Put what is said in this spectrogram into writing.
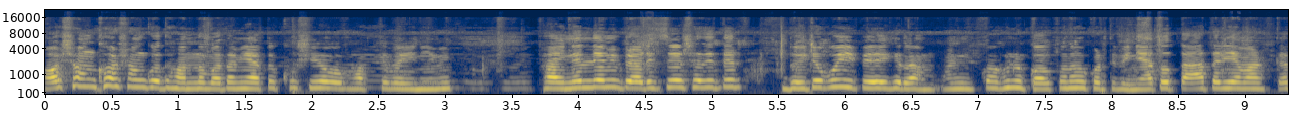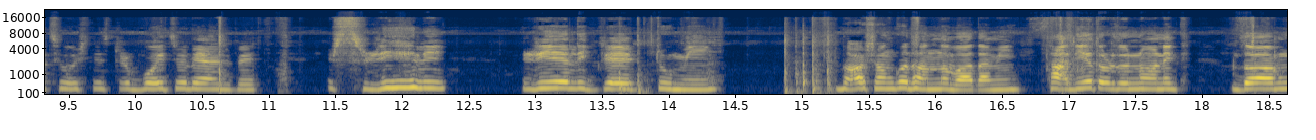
অসংখ্য অসংখ্য ধন্যবাদ। আমি এত খুশি হব, ভাবতে পারিনি আমি। ফাইনালি আমি প্যারিসের সাথীদের দুইটা বই পেয়ে গেলাম। আমি কখনো কল্পনাও করতে পারিনি। এত তাড়াতাড়ি আমার কাছে উইশ লিস্টের বই চলে আসবে। It's really really great to me অসংখ্য ধন্যবাদ। আমি সাদিয়া তোর জন্য অনেক দোয়া এবং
